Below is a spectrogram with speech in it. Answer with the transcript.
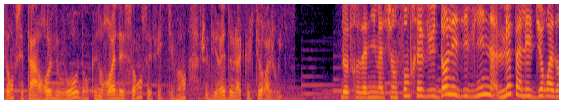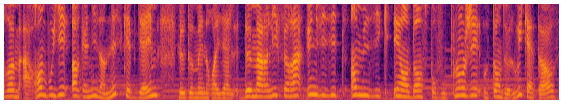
Donc c'est un renouveau, donc une renaissance effectivement, je dirais, de la culture à jouer. D'autres animations sont prévues dans les Yvelines. Le Palais du Roi de Rome à Rambouillet organise un escape game. Le domaine royal de Marly fera une visite en musique et en danse pour vous plonger au temps de Louis XIV.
